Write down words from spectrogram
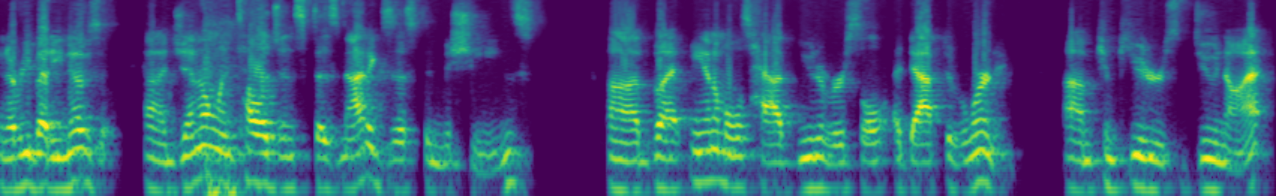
And everybody knows it. Uh, general intelligence does not exist in machines, uh, but animals have universal adaptive learning. Um, computers do not.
